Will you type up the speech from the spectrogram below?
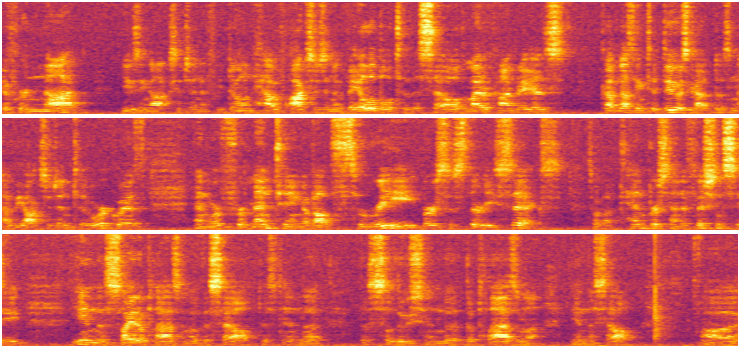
If we're not using oxygen, if we don't have oxygen available to the cell, the mitochondria has got nothing to do, it's got, doesn't have the oxygen to work with, and we're fermenting about 3 versus 36, so about 10% efficiency in the cytoplasm of the cell, just in the, the solution, the, the plasma in the cell. Uh,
